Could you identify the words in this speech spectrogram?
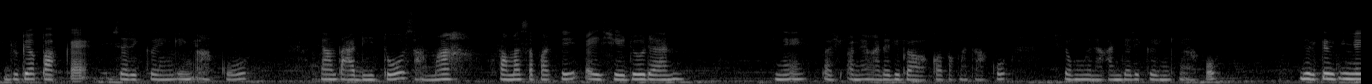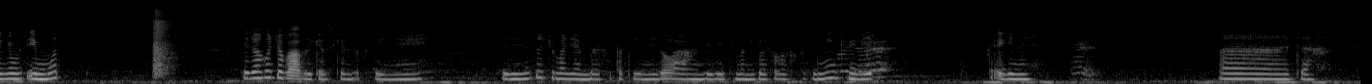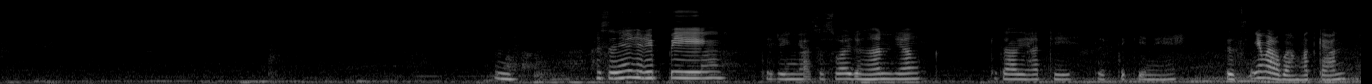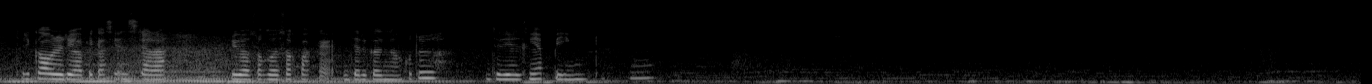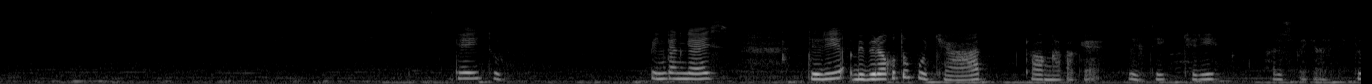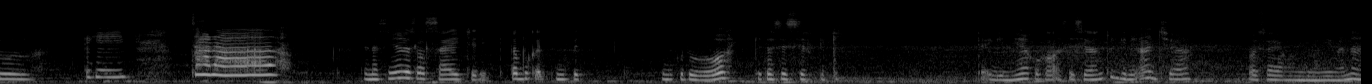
juga pakai jari kelingking aku. Yang tadi tuh sama sama seperti eyeshadow dan ini blush on yang ada di bawah kelopak mata aku juga menggunakan jari kelingking aku. Jari kelingking yang imut-imut. Jadi aku coba aplikasikan seperti ini jadi ini tuh cuma diambil seperti ini doang. Jadi cuma digosok-gosok ke sini ke bibir. Kayak gini. Ada hmm. hasilnya jadi pink. Jadi nggak sesuai dengan yang kita lihat di lipstick ini. Lipsticknya merah banget kan? Jadi kalau udah diaplikasikan secara digosok-gosok pakai jari keling aku tuh jadi hasilnya pink kayak itu. Pink kan guys? Jadi bibir aku tuh pucat kalau nggak pakai lipstick. Jadi harus pakai lipstick dulu. Oke okay. tada! Dan hasilnya udah selesai. Jadi kita buka pintu ini dulu. Kita sisir dikit. Kayak gini aku kalau sisiran tuh gini aja. Gak usah yang gimana gimana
